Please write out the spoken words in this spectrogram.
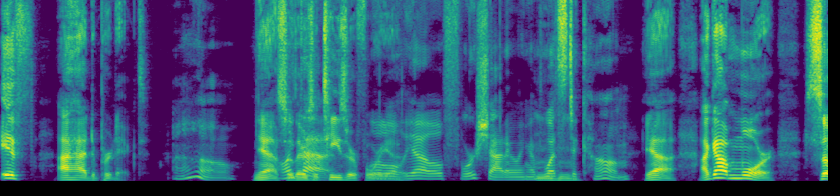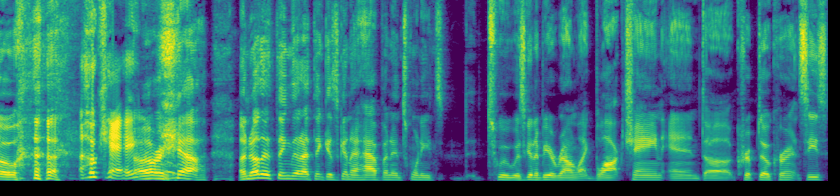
if I had to predict. Oh. Yeah, I so like there's that. a teaser for Little- you. Yeah, a little foreshadowing of what's Mhm. to come. Yeah, I got more. So Okay. Oh yeah. Another thing that I think is going to happen in 22 is going to be around like blockchain and uh, cryptocurrencies.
